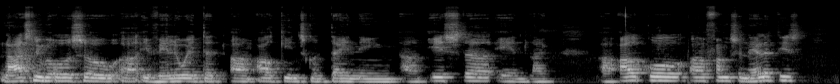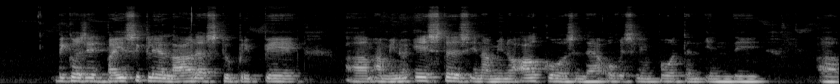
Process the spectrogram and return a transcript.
lastly, we also uh, evaluated um, alkenes containing um, ester and like uh, alcohol uh, functionalities because it basically allowed us to prepare um, amino esters and amino alcohols, and they're obviously important in the uh,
